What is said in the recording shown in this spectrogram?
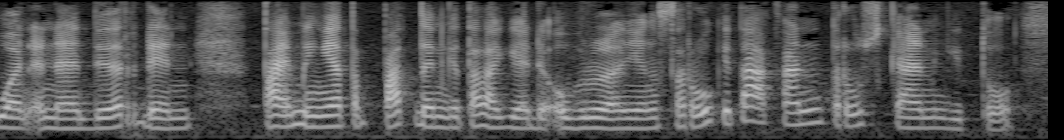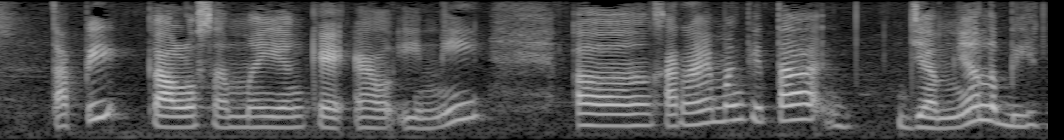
one another dan timingnya tepat dan kita lagi ada obrolan yang seru kita akan teruskan gitu. Tapi kalau sama yang KL ini uh, karena emang kita jamnya lebih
